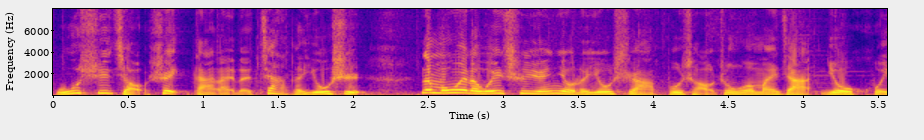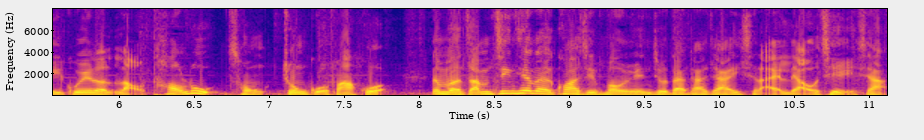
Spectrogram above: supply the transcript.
无需缴税带来的价格优势。那么，为了维持原有的优势啊，不少中国卖家又回归了老套路，从中国发货。那么，咱们今天的跨境风云就带大家一起来了解一下。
